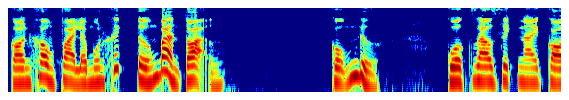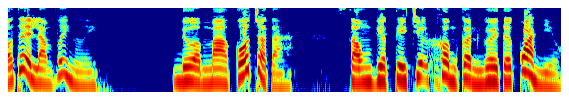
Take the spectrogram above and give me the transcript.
còn không phải là muốn khích tướng bản tọa ư? Cũng được, cuộc giao dịch này có thể làm với người. Đưa ma cốt cho ta. Xong việc thì chuyện không cần người tới quản nhiều.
